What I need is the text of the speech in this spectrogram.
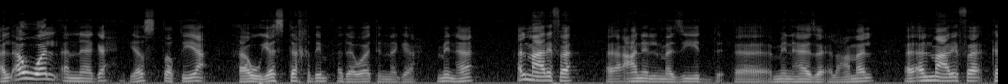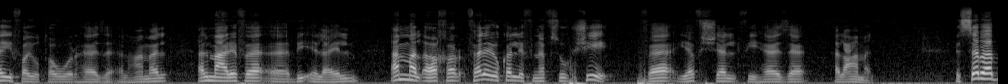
الأول الناجح يستطيع أو يستخدم أدوات النجاح. منها المعرفة آه، عن المزيد آه، من هذا العمل. آه، المعرفة كيف يطور هذا العمل. المعرفة بالعلم. أما الآخر فلا يكلف نفسه شيء فيفشل في هذا العمل. السبب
